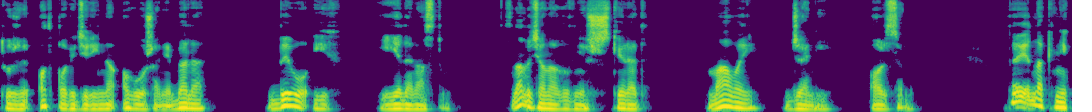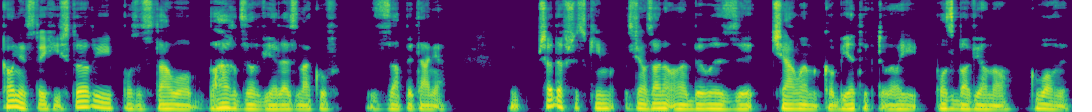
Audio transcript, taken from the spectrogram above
którzy odpowiedzieli na ogłoszenie Bele. Było ich jedenastu. Znaleziono również szkielet małej Jenny Olsen. To jednak nie koniec tej historii, pozostało bardzo wiele znaków zapytania. Przede wszystkim związane one były z ciałem kobiety, której pozbawiono głowy.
